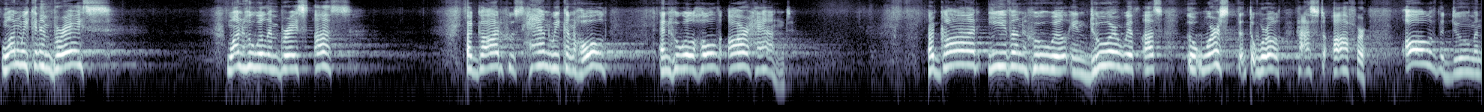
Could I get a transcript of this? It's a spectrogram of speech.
one we can embrace, one who will embrace us, a God whose hand we can hold and who will hold our hand. A God even who will endure with us the worst that the world has to offer all of the doom and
